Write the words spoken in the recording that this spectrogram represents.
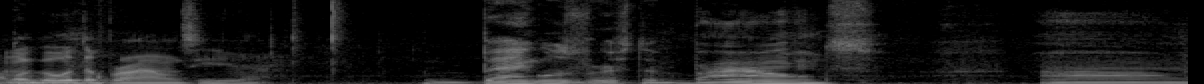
I'm gonna go with the Browns here. Bengals versus the Browns. Um,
